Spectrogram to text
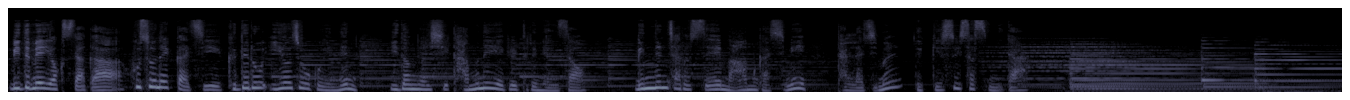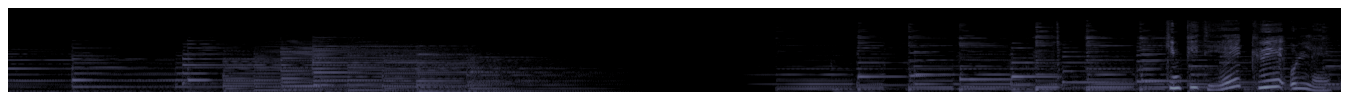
믿음의 역사가 후손에까지 그대로 이어져 오고 있는 이덕년 씨 가문의 얘기를 들으면서 믿는 자로서의 마음가짐이 달라짐을 느낄 수 있었습니다. 김PD의 교회 올레.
